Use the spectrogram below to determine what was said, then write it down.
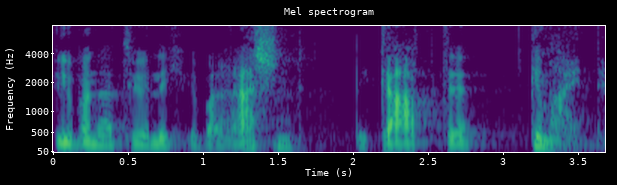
übernatürlich, überraschend begabte Gemeinde.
